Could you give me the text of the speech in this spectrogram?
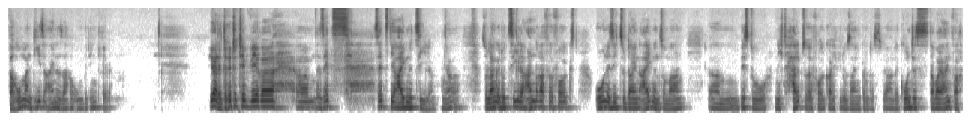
warum man diese eine Sache unbedingt will. Ja, der dritte Tipp wäre, ähm, setz, setz dir eigene Ziele. Ja? Solange du Ziele anderer verfolgst, ohne sie zu deinen eigenen zu machen, ähm, bist du nicht halb so erfolgreich, wie du sein könntest. Ja, der Grund ist dabei einfach,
